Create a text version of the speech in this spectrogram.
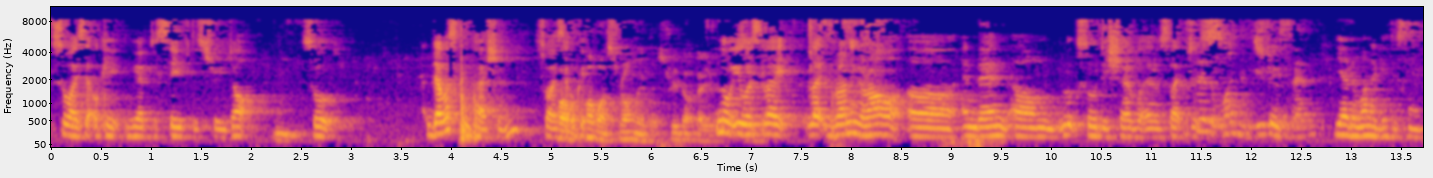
so I said, okay, we have to save the stray dog. So that was compassion. So I said, okay. how was wrong with the street dog that you No, it was saved? like like running around uh, and then um, looked so disheveled. It was like Is that just the one you gave straight. to Yeah, the one I gave to Sam.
